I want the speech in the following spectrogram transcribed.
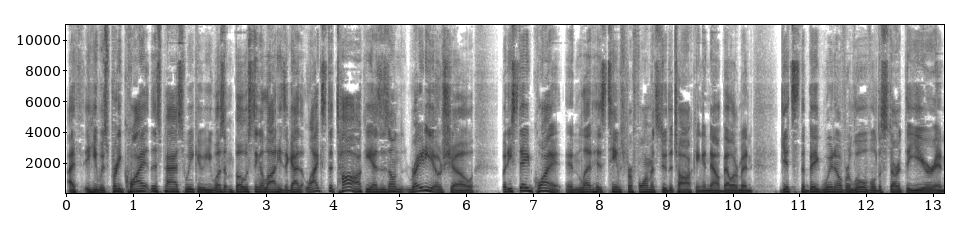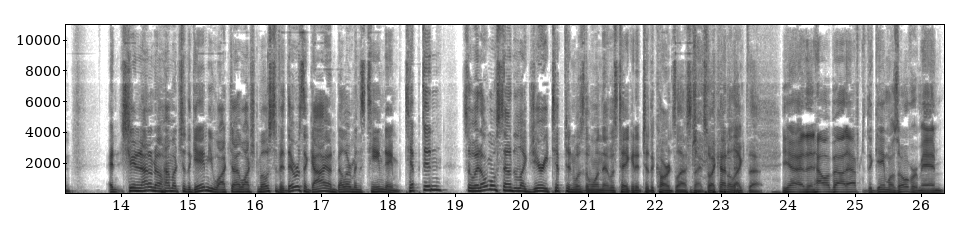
I th- he was pretty quiet this past week. He wasn't boasting a lot. He's a guy that likes to talk. He has his own radio show, but he stayed quiet and let his team's performance do the talking. And now Bellarmine gets the big win over Louisville to start the year. And and Shannon, I don't know how much of the game you watched. I watched most of it. There was a guy on Bellarmine's team named Tipton. So it almost sounded like Jerry Tipton was the one that was taking it to the cards last night. So I kind of liked that. Yeah, and then how about after the game was over, man?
